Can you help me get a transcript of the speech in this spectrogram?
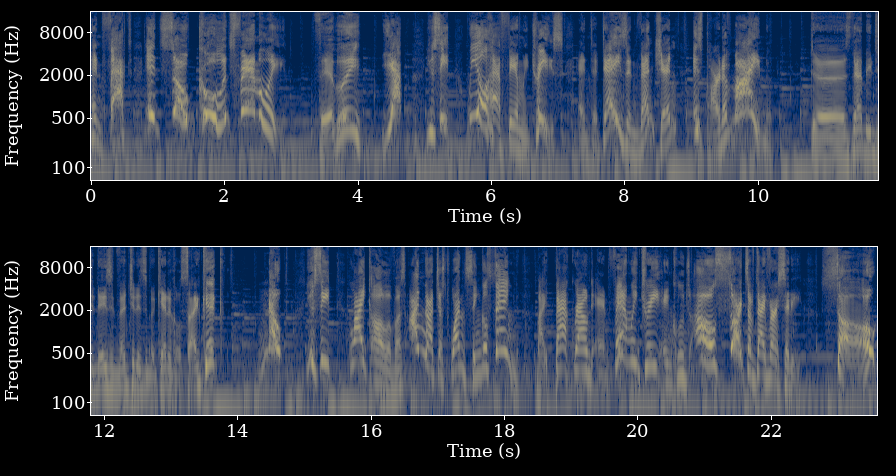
In fact, it's so cool it's family. Family? Yep. You see, we all have family trees, and today's invention is part of mine. Does that mean today's invention is a mechanical sidekick? Nope. You see, like all of us, I'm not just one single thing. My background and family tree includes all sorts of diversity. So,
